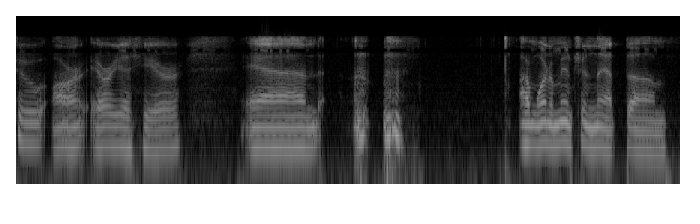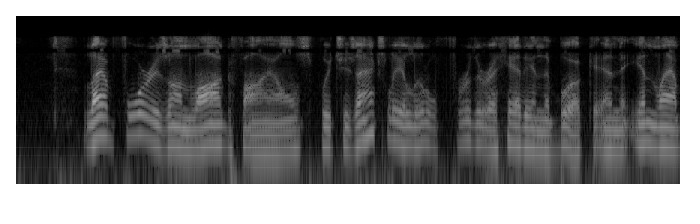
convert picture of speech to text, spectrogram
to our area here. And I want to mention that um, Lab 4 is on log files, which is actually a little further ahead in the book. And in Lab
